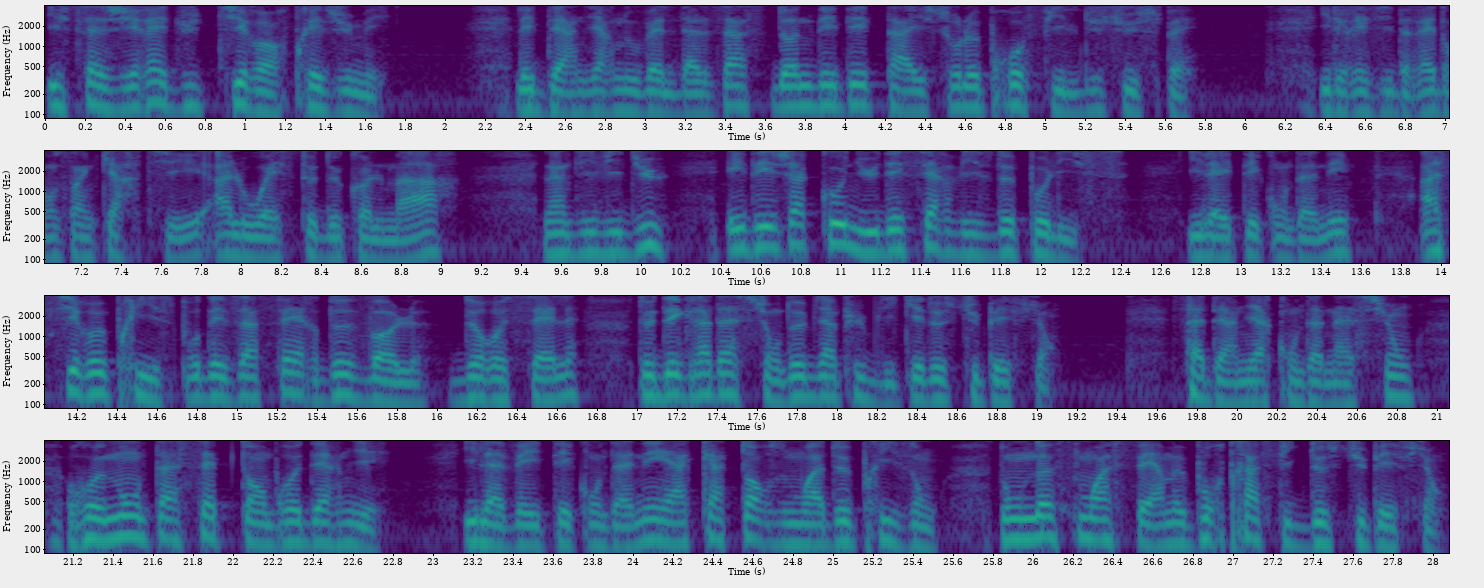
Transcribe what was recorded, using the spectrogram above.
il s'agirait du tireur présumé. Les dernières nouvelles d'Alsace donnent des détails sur le profil du suspect. Il résiderait dans un quartier à l'ouest de Colmar. L'individu est déjà connu des services de police. Il a été condamné à six reprises pour des affaires de vol, de recel, de dégradation de biens publics et de stupéfiants. Sa dernière condamnation remonte à septembre dernier. Il avait été condamné à 14 mois de prison, dont 9 mois fermes pour trafic de stupéfiants.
